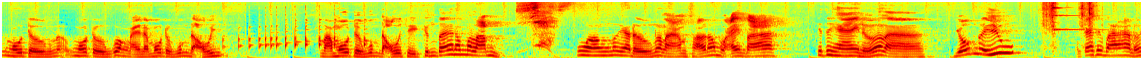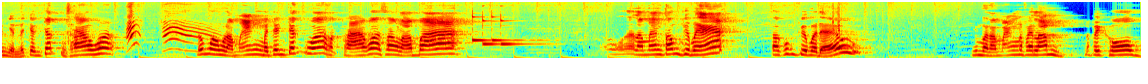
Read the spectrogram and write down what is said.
môi trường nó môi trường của thằng này là môi trường quân đội. Mà môi trường quân đội thì kinh tế nó không có lanh đúng không? Nó ra đường nó làm sợ nó không lại người ta cái thứ hai nữa là vốn nó yếu. Còn cái thứ ba nữa, nhìn nó chân chất làm sao á. Đúng không? Làm ăn mà chân chất quá, thật thà quá, sao làm ba? Làm ăn tao không kêu mày ác, tao cũng kêu mày đểu. Nhưng mà làm ăn nó phải lanh, nó phải khôn.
